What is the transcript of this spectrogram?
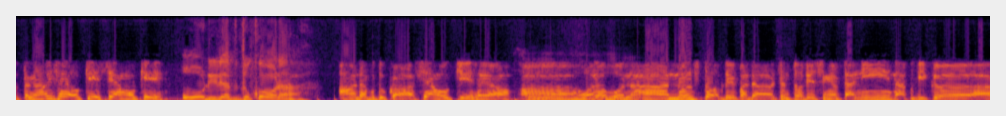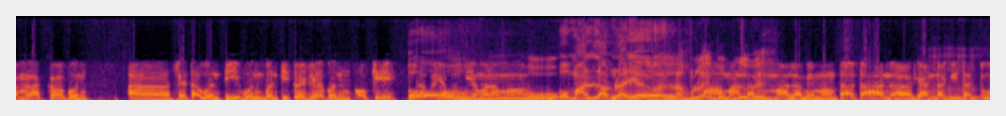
tengah hari saya okey, siang okey. Oh dia dah bertukar dah. Ah dah bertukar. Siang okey saya. Ah Oh. walaupun ah non stop daripada contoh dia Sungai Petani nak pergi ke ah, Melaka pun ah saya tak berhenti pun berhenti toilet pun okey. Tak Oh. payah berhenti lama-lama. Oh. Oh malam lah ya. Malam pula yang Ah, problem malam, eh. malam memang tak tahan dah kan. Lagi satu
